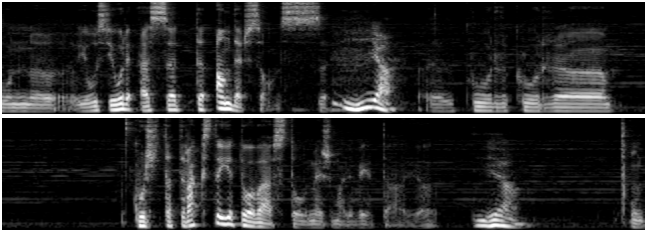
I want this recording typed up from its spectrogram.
un jūs, Jūri, esat Andersons. Jā. Kur, kur, kurš tad rakstīja to vēstuli Mežmaļa vietā? Jā. Jā. Un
